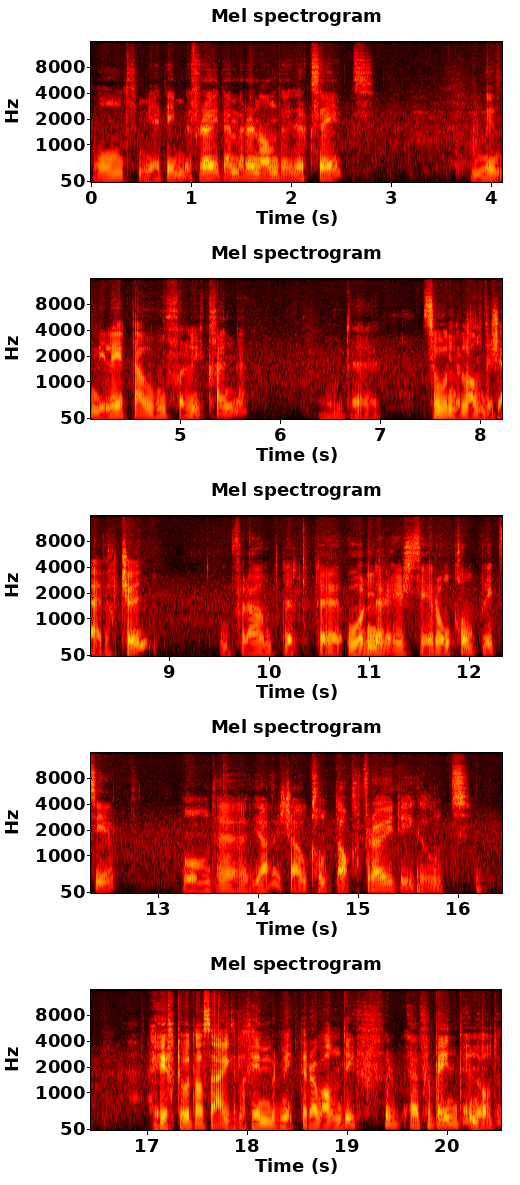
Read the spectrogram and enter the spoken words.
Und mir hat immer Freude, wenn man einander wieder sieht. Man, man lernt auch viele Leute kennen. Und äh, das Urnerland ist einfach schön. Und vor allem der Urner ist sehr unkompliziert. Und äh, ja, ist auch kontaktfreudig und ich tue das eigentlich immer mit einer Wanderung äh, verbinden, oder?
